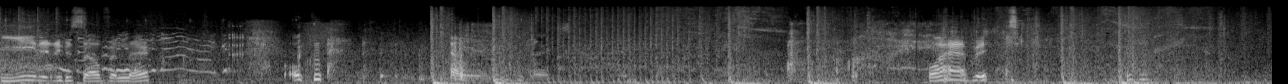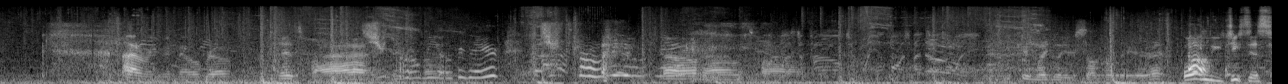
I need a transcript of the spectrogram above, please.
yeeted yourself in there. Oh, what happened? I don't even know, bro. It's fine. Did you throw me over there? Did you throw me over there? No, no, it's fine. You can wiggle yourself over here, right? Oh! Holy Jesus!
